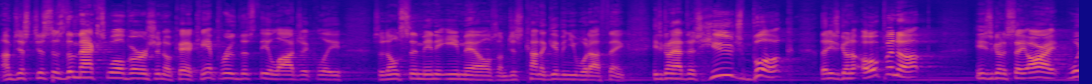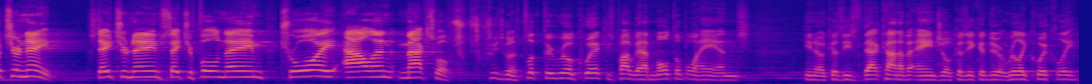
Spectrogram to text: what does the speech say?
I'm just just as the Maxwell version, okay? I can't prove this theologically, so don't send me any emails. I'm just kind of giving you what I think. He's going to have this huge book that he's going to open up. He's going to say, All right, what's your name? State your name, state your full name Troy Allen Maxwell. He's going to flip through real quick. He's probably going to have multiple hands, you know, because he's that kind of an angel, because he can do it really quickly.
